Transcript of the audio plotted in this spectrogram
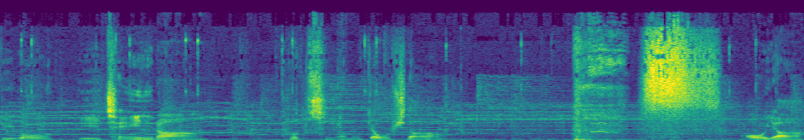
그리고 이 체인이랑 그렇지. 한번 껴봅시다 어야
